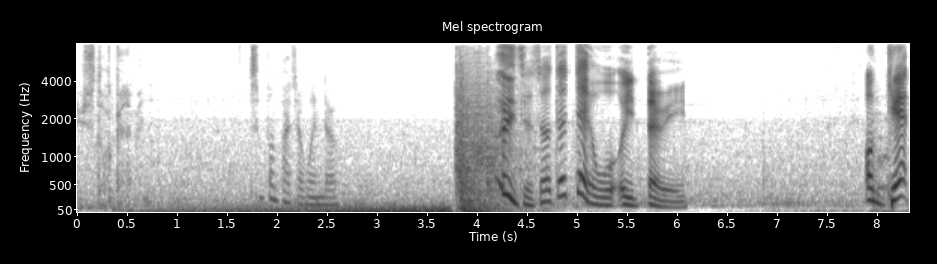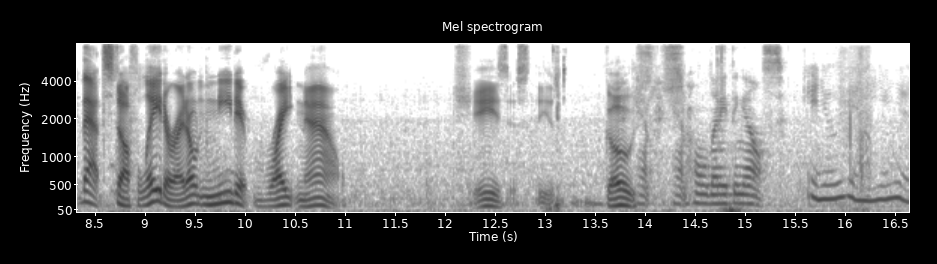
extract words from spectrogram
Who's looking at me? Someone by the window. What are you doing? I'll get that stuff later. I don't need it right now. Jesus, these Can't, ghosts. can't hold anything else. You know, yeah, yeah, yeah.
